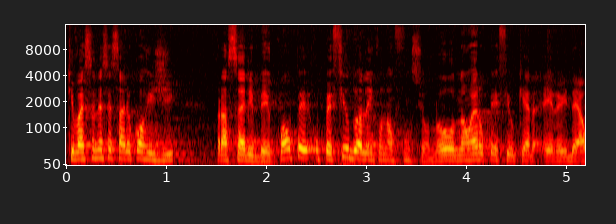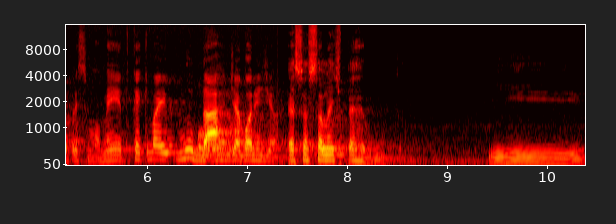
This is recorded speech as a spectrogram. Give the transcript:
que vai ser necessário corrigir para a Série B? Qual o perfil do elenco não funcionou? Não era o perfil que era, era ideal para esse momento? O que é que vai mudar de agora em diante? Essa é uma excelente pergunta. E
